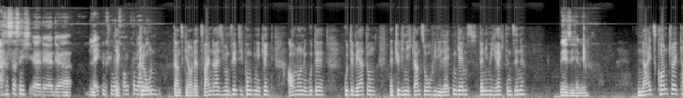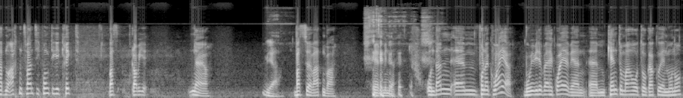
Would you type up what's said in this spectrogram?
Ach, ist das nicht äh, der, der Layton-Klon Der von Konami? Klon, ganz genau. Der hat 32 von 40 Punkten gekriegt. Auch noch eine gute, gute Wertung. Natürlich nicht ganz so hoch wie die Layton Games, wenn ich mich recht entsinne. Nee, sicher nicht. Knights Contract hat nur 28 Punkte gekriegt. Was, glaube ich, naja, Ja. was zu erwarten war. Mehr oder minder. Und dann ähm, von Acquire, wo wir wieder bei Acquire wären. Ähm, Kento Maho Togaku en Mono.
